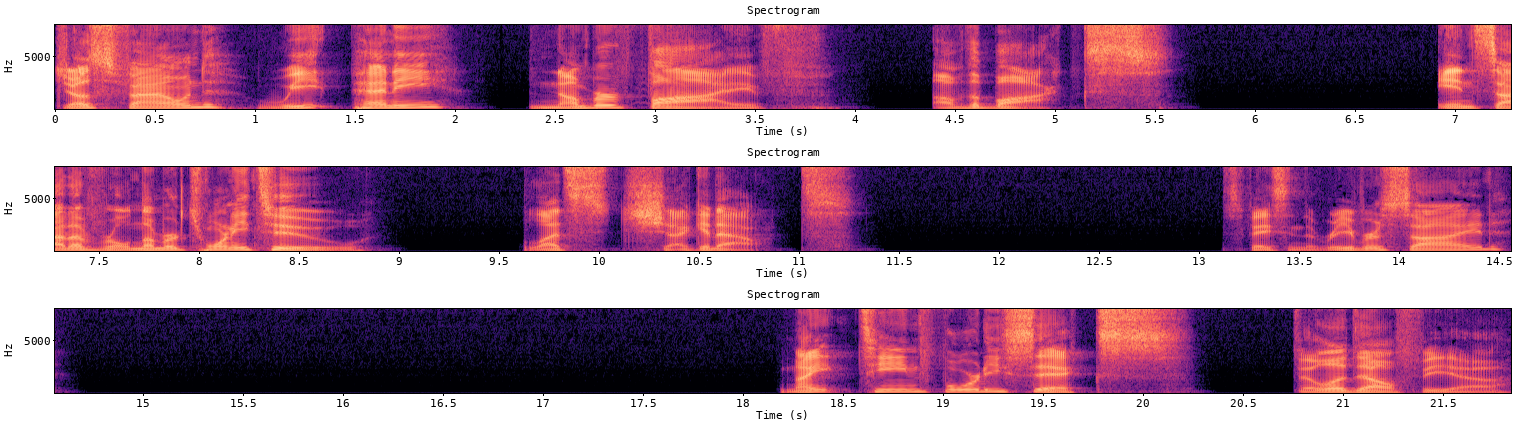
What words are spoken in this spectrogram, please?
Just found wheat penny number five of the box. Inside of roll number 22. Let's check it out. It's facing the reverse side. 1946, Philadelphia.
